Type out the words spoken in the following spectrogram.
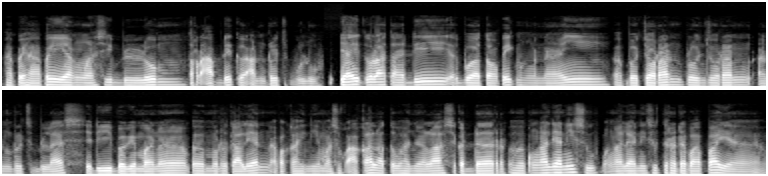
HP-HP uh, yang masih belum terupdate ke Android 10. Ya itulah tadi buat topik mengenai uh, bocoran peluncuran Android 11. Jadi bagaimana uh, menurut kalian apakah ini masuk akal atau hanyalah sekedar uh, pengalian isu? Pengalian isu terhadap apa ya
